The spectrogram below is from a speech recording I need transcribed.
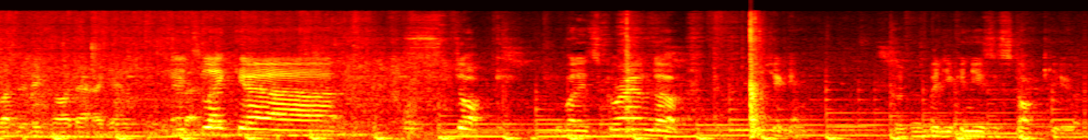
what do they call that again? It's like uh, stock, but it's ground up chicken. But you can use a stock cube.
